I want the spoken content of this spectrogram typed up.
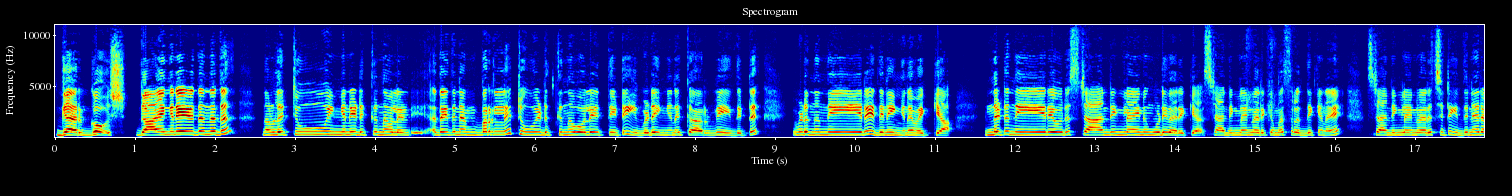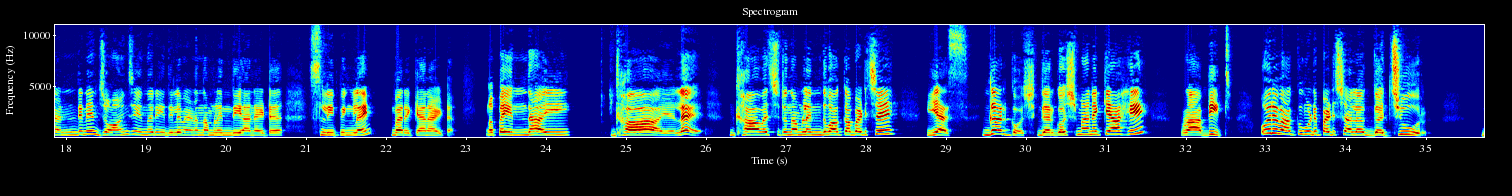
ഗർഗോഷ്. ഗ എങ്ങനെ എഴുതുന്നത്? നമ്മൾ ടു ഇങ്ങനെ എടുക്കുന്ന പോലെ അതായത് നമ്പറിൽ ടു എടുക്കുന്ന പോലെ എത്തിയിട്ട് ഇവിടെ ഇങ്ങനെ കർവ് ചെയ്തിട്ട് ഇവിടെ നിന്ന് നേരെ ഇതിനെ ഇങ്ങനെ വെക്കുക എന്നിട്ട് നേരെ ഒരു സ്റ്റാൻഡിങ് ലൈനും കൂടി വരയ്ക്കുക സ്റ്റാൻഡിങ് ലൈൻ വരയ്ക്കുമ്പോൾ ശ്രദ്ധിക്കണേ. സ്റ്റാൻഡിങ് ലൈൻ വരച്ചിട്ട് ഇതിനെ രണ്ടിനെയും ജോയിൻ ചെയ്യുന്ന രീതിയിൽ വേണം നമ്മൾ എന്ത് ചെയ്യാനായിട്ട്? സ്ലീപ്പിംഗ് ലൈൻ വരയ്ക്കാനായിട്ട്. അപ്പൊ എന്തായി? ഘായ അല്ലേ? ഘ വെച്ചിട്ട് നമ്മൾ എന്ത് വാക്കാ പഠിച്ചേ? യെസ് ഗർഗോഷ് ഗർഗോഷ് മാനെ ക്യാ ഹേ റാബിറ്റ് ഒരു വാക്കും കൂടി പഠിച്ചാലോ? ഗജൂർ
